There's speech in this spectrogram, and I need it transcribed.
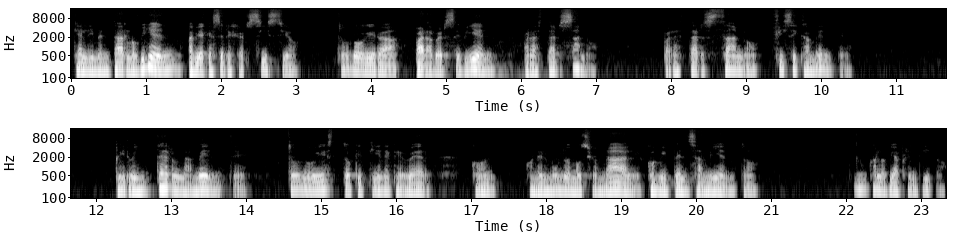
que alimentarlo bien, había que hacer ejercicio, todo era para verse bien, para estar sano, para estar sano físicamente, pero internamente todo esto que tiene que ver con con el mundo emocional, con mi pensamiento. Nunca lo había aprendido.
